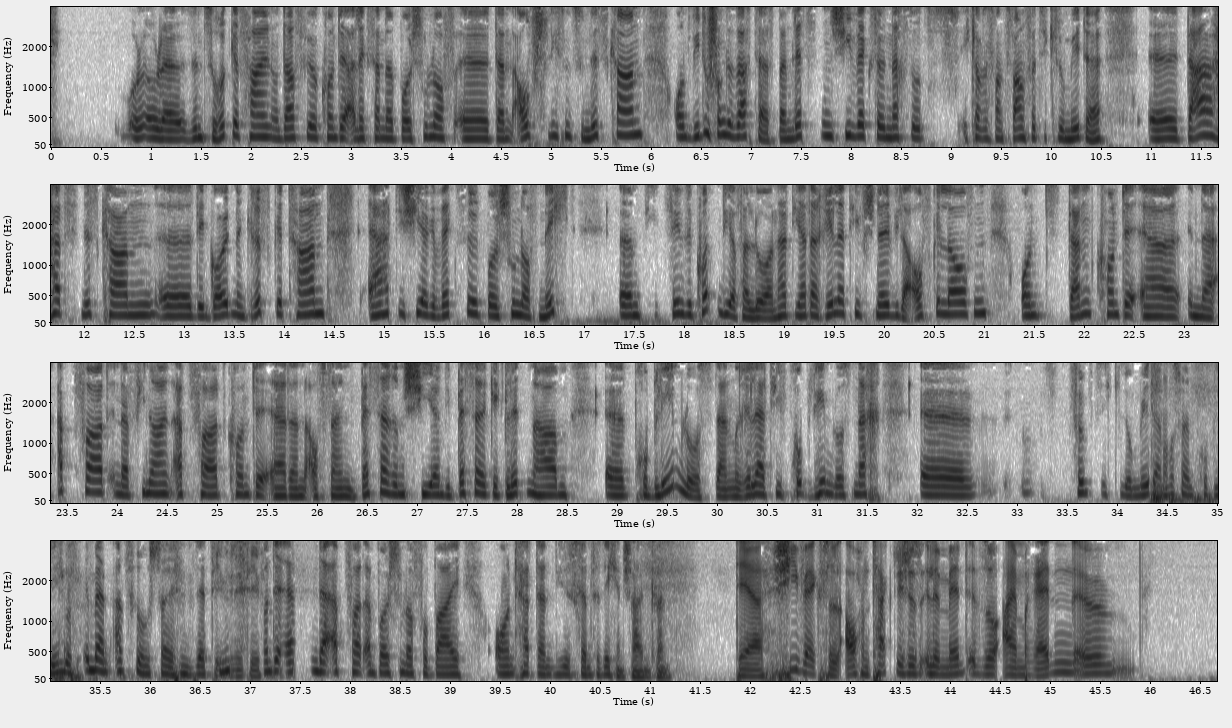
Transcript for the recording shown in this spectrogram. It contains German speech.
oder, oder sind zurückgefallen und dafür konnte Alexander Bolschunow äh, dann aufschließen zu Niskan. Und wie du schon gesagt hast, beim letzten Skiwechsel nach so, ich glaube das waren 42 Kilometer, äh, da hat Niskan äh, den goldenen Griff getan, er hat die Skier gewechselt, Bolschunow nicht ähm, die zehn Sekunden, die er verloren hat, die hat er relativ schnell wieder aufgelaufen und dann konnte er in der Abfahrt, in der finalen Abfahrt, konnte er dann auf seinen besseren Skiern, die besser geglitten haben, äh, problemlos, dann relativ problemlos nach äh, 50 Kilometern muss man problemlos immer in Anführungszeichen setzen. Definitiv. Konnte er in der Abfahrt am Bolschunow vorbei und hat dann dieses Rennen für sich entscheiden können. Der Skiwechsel, auch ein taktisches Element in so einem Rennen.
